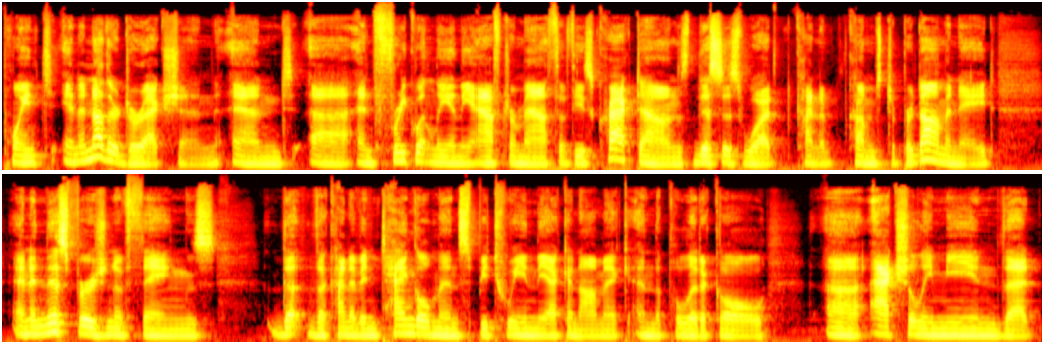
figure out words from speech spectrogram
point in another direction, and uh, and frequently in the aftermath of these crackdowns, this is what kind of comes to predominate. And in this version of things, the the kind of entanglements between the economic and the political uh, actually mean that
